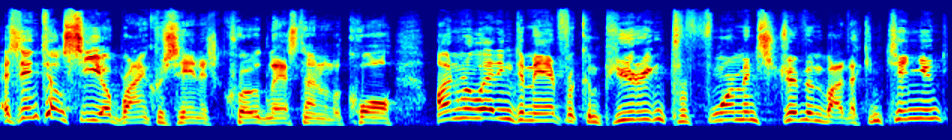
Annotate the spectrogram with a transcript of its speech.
As Intel CEO Brian Krzanich crowed last night on the call, unrelenting demand for computing performance driven by the continued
